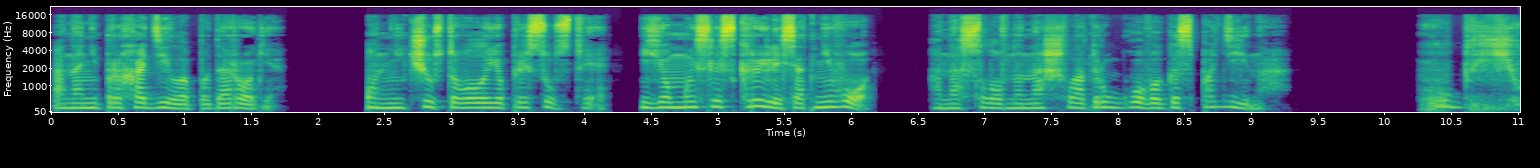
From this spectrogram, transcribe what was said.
Она не проходила по дороге. Он не чувствовал ее присутствия. Ее мысли скрылись от него. Она словно нашла другого господина. «Убью!»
